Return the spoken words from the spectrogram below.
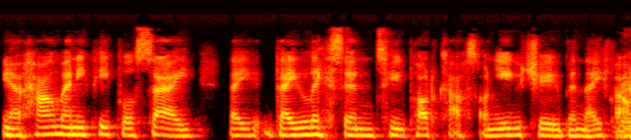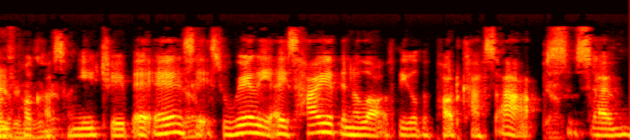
you know how many people say they they listen to podcasts on youtube and they found Amazing, a podcast on youtube. It is. Yeah. it's really it's higher than a lot of the other podcast apps. Yeah. so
